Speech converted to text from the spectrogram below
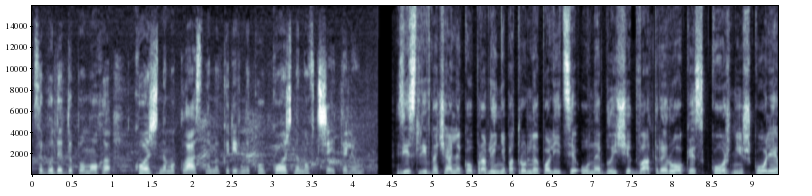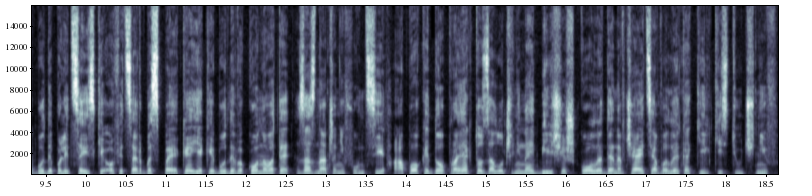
це буде допомога кожному класному керівнику, кожному вчителю. Зі слів начальника управління патрульної поліції, у найближчі 2-3 роки з кожній школі буде поліцейський офіцер безпеки, який буде виконувати зазначені функції. А поки до проєкту залучені найбільші школи, де навчається велика кількість учнів.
